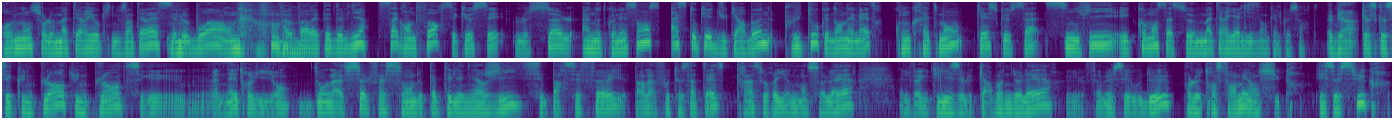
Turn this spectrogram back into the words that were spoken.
Revenons sur le matériau qui nous intéresse, c'est le mm. bois, on, ne va mm. pas arrêter de le dire. Sa grande force, c'est que c'est le seul, à notre connaissance, à stocker du carbone plutôt que d'en émettre. Concrètement, qu'est-ce que ça signifie et comment ça se matérialise en quelque sorte? Eh bien, qu'est-ce que c'est qu'une plante? Une plante, c'est un être vivant dont la seule façon de capter l'énergie, c'est par ses feuilles, par la photosynthèse, grâce au rayonnement solaire. Elle va utiliser le carbone de l'air, le fameux CO2, pour le transformer en sucre. Et ce sucre,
